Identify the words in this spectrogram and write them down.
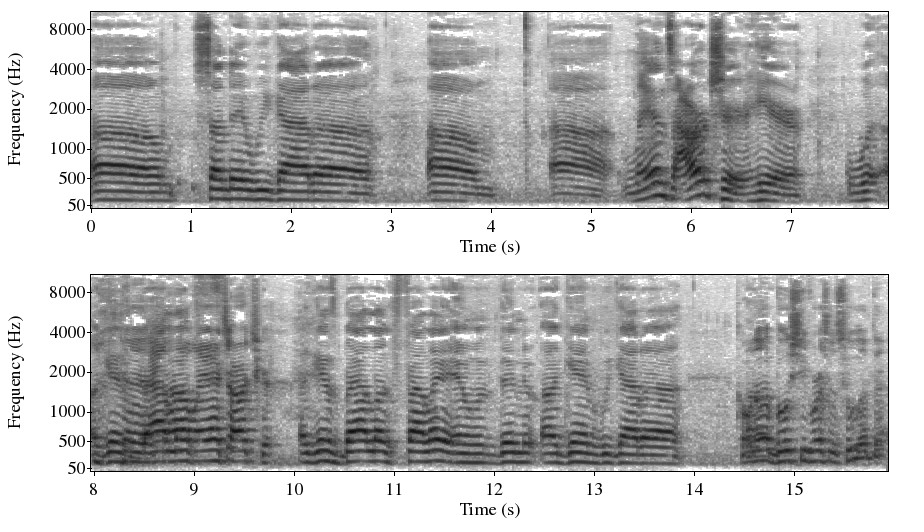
Um, Sunday we got uh, um, uh, Lance Archer here against Bad Luck Lance Archer. against Bad Luck Fale, and then again we got uh, Kota Ibushi versus who at that?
